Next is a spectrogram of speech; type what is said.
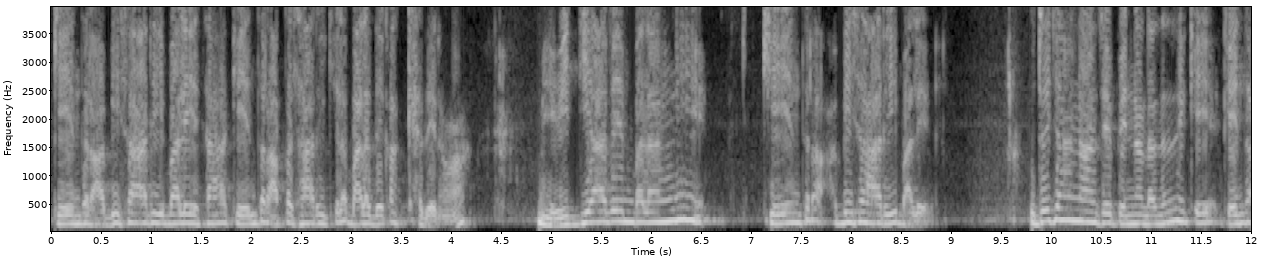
කේන්ද්‍ර අபிසාරී බලය සහ කේන්ද්‍ර අපසාරී කියලා බල දෙකක් හැදෙනවා. මේ විද්‍යාවෙන් බලන්නේ කේන්ද්‍ර අபிසාරී බලය. උදේජානංශයෙන් පෙන්වන කේන්ද්‍ර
